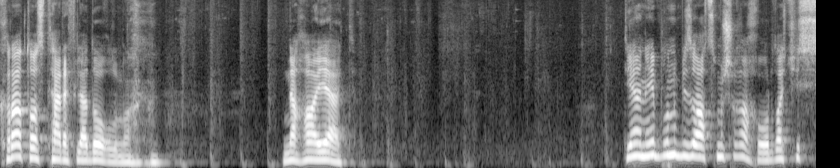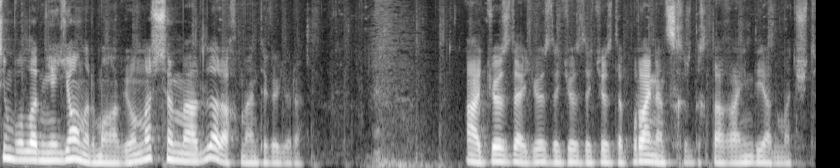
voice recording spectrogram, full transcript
Kratos təriflədi oğlunu. Nəhayət. Yəni bunu biz açmışıq axı. Oradakı simvollar niyə yanır mavi? Onlar sönməlidirlər axı məntiqə görə. A, gözlə, gözlə, gözlə, gözlə. Burayla çıxırdıq dağa. İndi yadıma düşdü.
